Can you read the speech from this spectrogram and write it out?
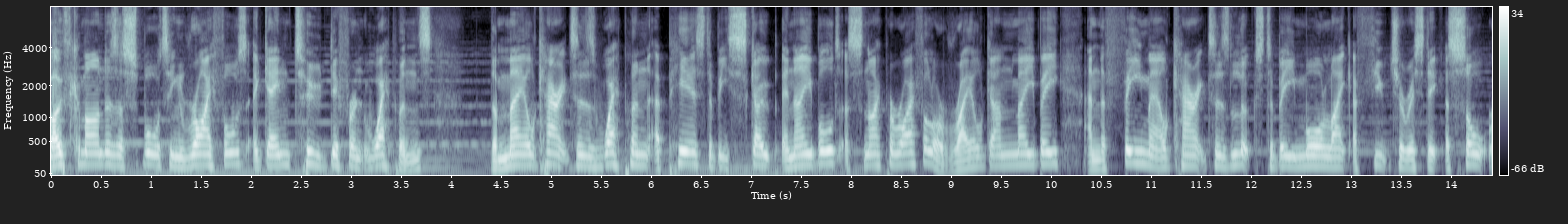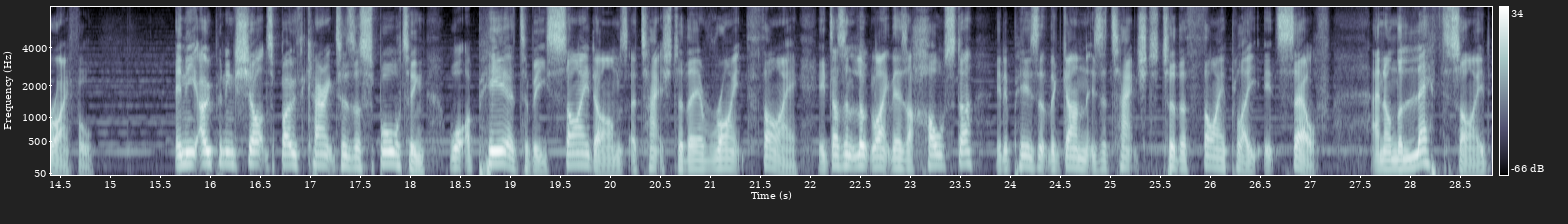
Both commanders are sporting rifles, again two different weapons the male characters weapon appears to be scope enabled, a sniper rifle or railgun maybe and the female characters looks to be more like a futuristic assault rifle. In the opening shots both characters are sporting what appear to be sidearms attached to their right thigh. It doesn't look like there's a holster, it appears that the gun is attached to the thigh plate itself and on the left side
